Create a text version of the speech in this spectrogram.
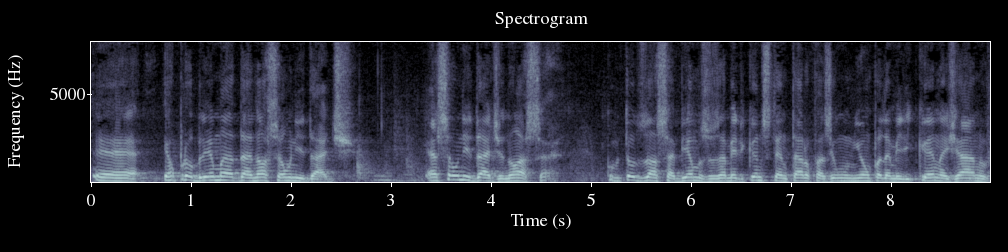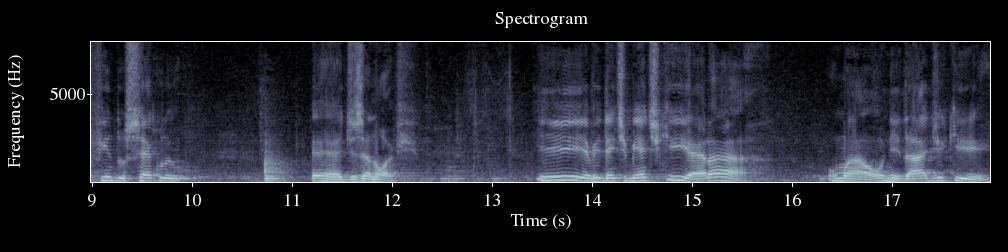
É, é o problema da nossa unidade. Essa unidade nossa, como todos nós sabemos, os americanos tentaram fazer uma União Pan-Americana já no fim do século XIX. É, e, evidentemente, que era uma unidade que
